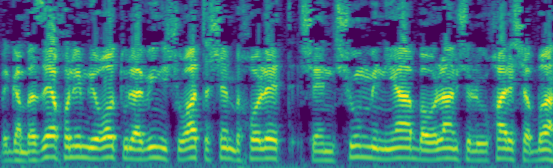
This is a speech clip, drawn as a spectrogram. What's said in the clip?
וגם בזה יכולים לראות ולהבין ישועת השם בכל עת, שאין שום מניעה בעולם שלא יוכל לשברה.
